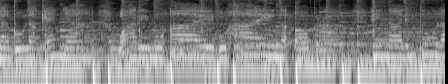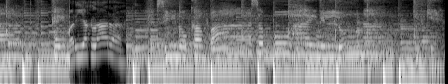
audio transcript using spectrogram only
La Bulaqueña Wari mo ay buhay Maria Clara Sino ka ba sa buhay ni Luna? ¿Quién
